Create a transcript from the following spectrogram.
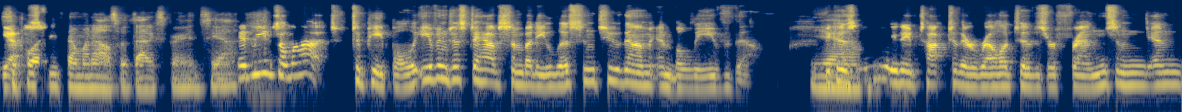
yes. supporting someone else with that experience yeah it means a lot to people even just to have somebody listen to them and believe them yeah. because they've talked to their relatives or friends and and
